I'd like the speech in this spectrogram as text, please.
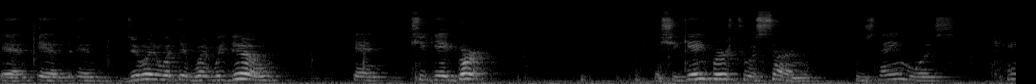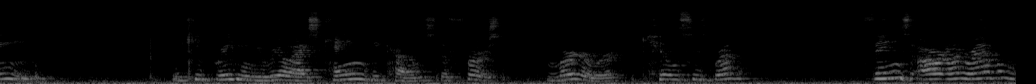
and, and, and doing what, what we do. And she gave birth. And she gave birth to a son whose name was Cain. You keep reading, you realize Cain becomes the first murderer, kills his brother. Things are unraveling.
